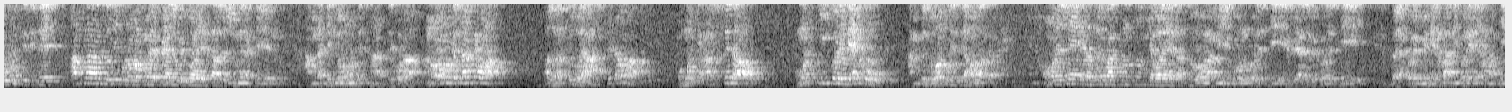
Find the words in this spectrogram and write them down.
উপস্থিতিতে আপনার যদি কোনো রকমের বেয়াদবি করে, তাহলে শুনে রাখেন, আমরা কিন্তু ওমরকে ছাড় দেবো না। আমরা ওমরকে ছাড় দেবো না। আল্লাহ রাসূল বলে, আসতে দাও না ওমরকে আসতে দাও। ওমর কি করে দেখো? আমি তো দোয়া করেছিলাম আল্লাহর কাছে। অমর এসে রাসূল পাক বলে, রাসূল, আমি ভুল করেছি বেয়াদবি করেছি। দয়া করে মেহেরবানি করে আমাকে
